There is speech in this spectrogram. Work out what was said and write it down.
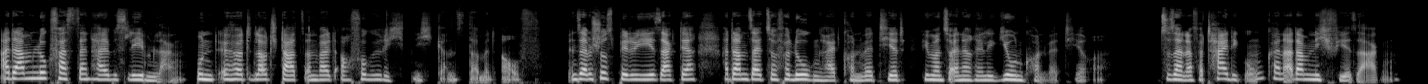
Adam log fast sein halbes Leben lang und er hörte laut Staatsanwalt auch vor Gericht nicht ganz damit auf. In seinem Schlussplädoyer sagt er, Adam sei zur Verlogenheit konvertiert, wie man zu einer Religion konvertiere. Zu seiner Verteidigung kann Adam nicht viel sagen.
